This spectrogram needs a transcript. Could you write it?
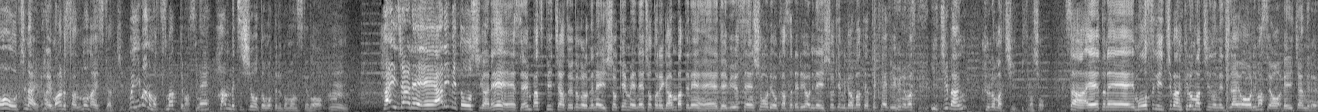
おーお落ちない。はい、丸さんのナイスキャッチ。まあ、今のも詰まってますね。判別しようと思ってると思うんですけど、うん。はい、じゃあね、えー、有部投手がねえ、先発ピッチャーというところでね、一生懸命ね、ちょっとね、頑張ってね、えー、デビュー戦勝利を飾れるようにね、一生懸命頑張ってやっていきたいというふうに思います。1番、黒町、いきましょう。さあ、えーとね、もうすぐ1番黒町のね、時代はおりますよ、レイチャンネル。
